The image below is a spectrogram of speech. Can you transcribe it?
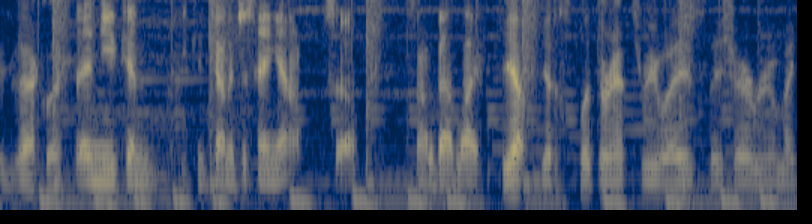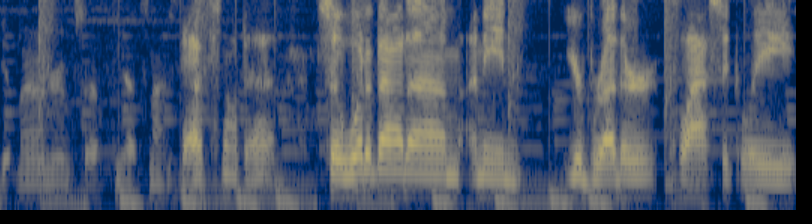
Exactly. then you can you can kind of just hang out. So it's not a bad life. Yep. Get to split the rent three ways. They share a room. I get my own room. So yeah, it's nice. That's not bad. So what about um I mean your brother classically,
